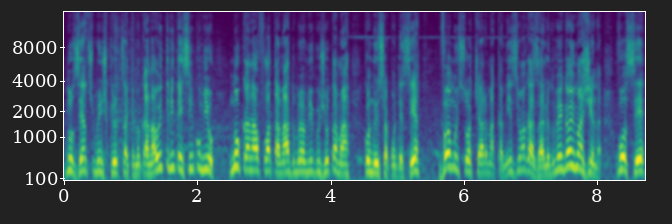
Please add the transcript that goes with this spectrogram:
200 mil inscritos aqui no canal e 35 mil no canal Flatamar do meu amigo Gil Tamar. Quando isso acontecer, vamos sortear uma camisa e um agasalho do Mengão. Imagina, você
